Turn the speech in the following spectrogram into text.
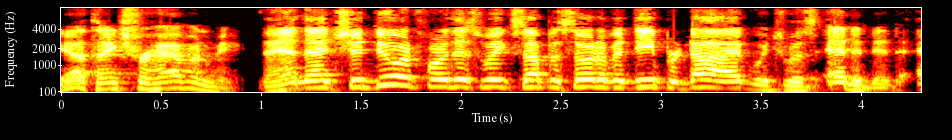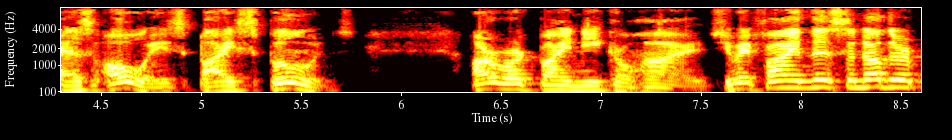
Yeah, thanks for having me. And that should do it for this week's episode of A Deeper Dive, which was edited, as always, by Spoons. Artwork by Nico Hines. You may find this and other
